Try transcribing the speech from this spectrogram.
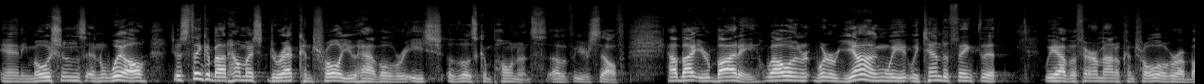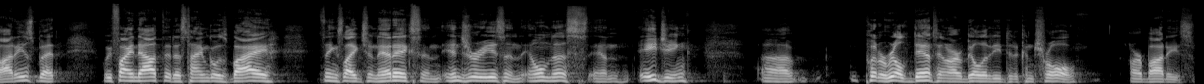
and emotions and will, just think about how much direct control you have over each of those components of yourself. How about your body? Well, when we're young, we, we tend to think that we have a fair amount of control over our bodies, but we find out that as time goes by, things like genetics and injuries and illness and aging uh, put a real dent in our ability to control our bodies.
